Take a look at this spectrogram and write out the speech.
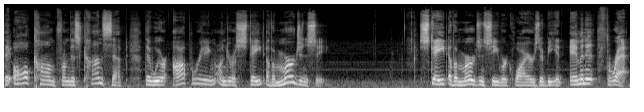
They all come from this concept that we are operating under a state of emergency. State of emergency requires there be an imminent threat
